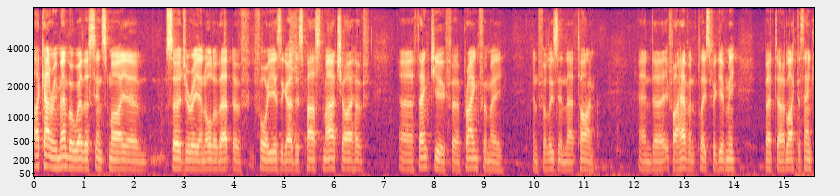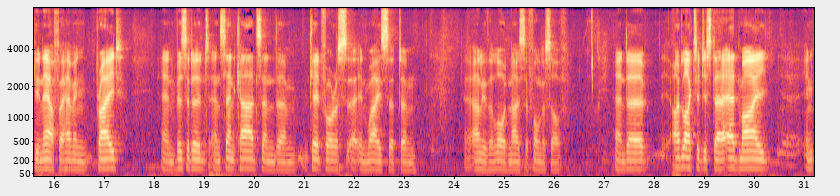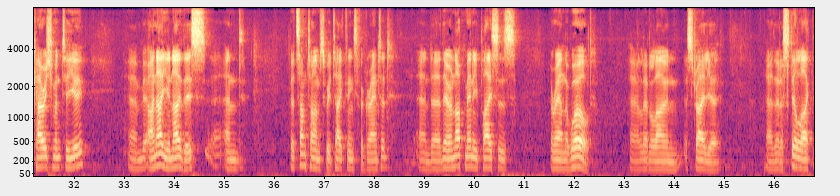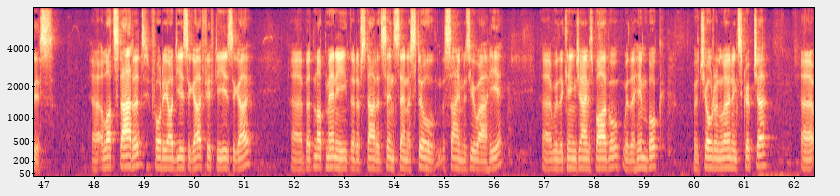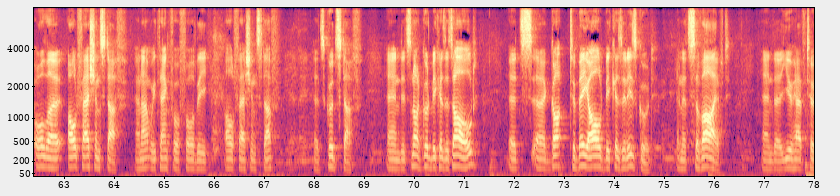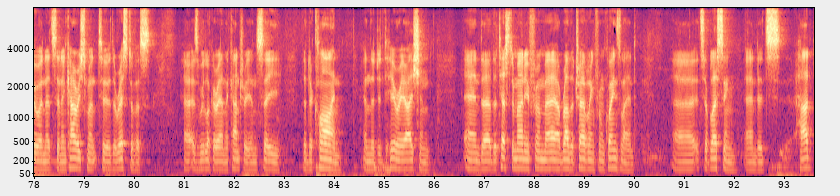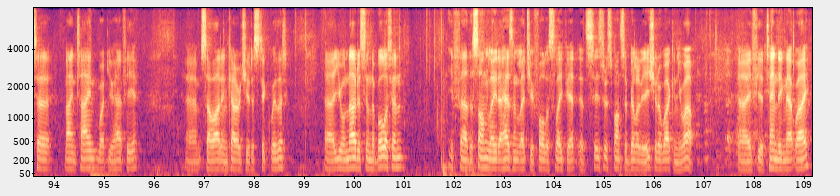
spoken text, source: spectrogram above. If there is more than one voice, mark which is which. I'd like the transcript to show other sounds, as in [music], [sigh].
Speaker 1: I can't remember whether since my uh, surgery and all of that of four years ago, this past March, I have uh, thanked you for praying for me and for Liz in that time. And uh, if I haven't, please forgive me. But I'd like to thank you now for having prayed and visited and sent cards and um, cared for us uh, in ways that um, uh, only the Lord knows the fullness of. And uh, I'd like to just uh, add my encouragement to you. Um, I know you know this, and but sometimes we take things for granted, and uh, there are not many places around the world, uh, let alone Australia, uh, that are still like this. Uh, a lot started 40 odd years ago, 50 years ago, uh, but not many that have started since then are still the same as you are here, uh, with the King James Bible, with a hymn book, with children learning scripture, all the old fashioned stuff and aren't we thankful for the old fashioned stuff? It's good stuff. And it's not good because it's old, it's uh, got to be old because it is good and it's survived. And uh, you have too, and it's an encouragement to the rest of us uh, as we look around the country and see the decline and the deterioration and uh, the testimony from our brother travelling from Queensland. Uh, it's a blessing, and it's hard to maintain what you have here. Um, so I'd encourage you to stick with it. Uh, you'll notice in the bulletin, if uh, the song leader hasn't let you fall asleep yet, it's his responsibility. He should have woken you up uh, if you're tending that way.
